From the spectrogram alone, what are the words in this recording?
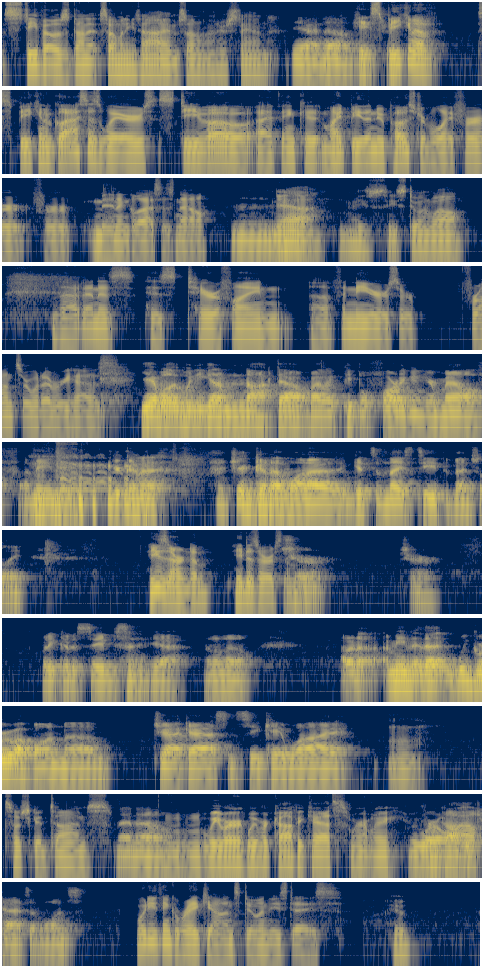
Steve-O's done it so many times. I don't understand. Yeah, I know. He speaking of speaking of glasses wears, Steve O, I think it might be the new poster boy for for men in glasses now. Mm. Yeah, he's he's doing well. That and his his terrifying uh, veneers or fronts or whatever he has. Yeah, well, when you get him knocked out by like people farting in your mouth, I mean, you're gonna you're gonna want to get some nice teeth eventually. He's earned them. He deserves them. Sure, sure. But he could have saved. yeah, I don't know. I don't know. I mean, that we grew up on um, Jackass and CKY. Mm, such good times. I know hmm We were we were copycats, weren't we? we were a while. copycats at once. What do you think Rake Yohn's doing these days? Who?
